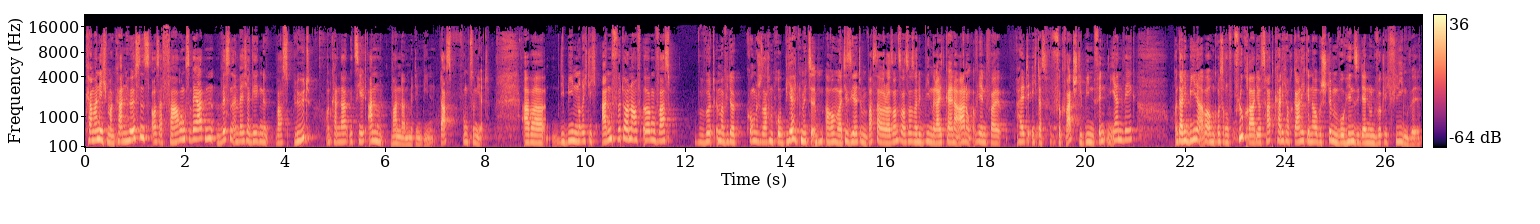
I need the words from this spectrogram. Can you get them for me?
kann man nicht. Man kann höchstens aus Erfahrungswerten wissen, in welcher Gegend was blüht und kann da gezielt anwandern mit den Bienen. Das funktioniert. Aber die Bienen richtig anfüttern auf irgendwas, wird immer wieder komische Sachen probiert mit aromatisiertem Wasser oder sonst was, was an die Bienen reicht, keine Ahnung. Auf jeden Fall halte ich das für Quatsch. Die Bienen finden ihren Weg. Und da die Biene aber auch einen größeren Flugradius hat, kann ich auch gar nicht genau bestimmen, wohin sie denn nun wirklich fliegen will.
